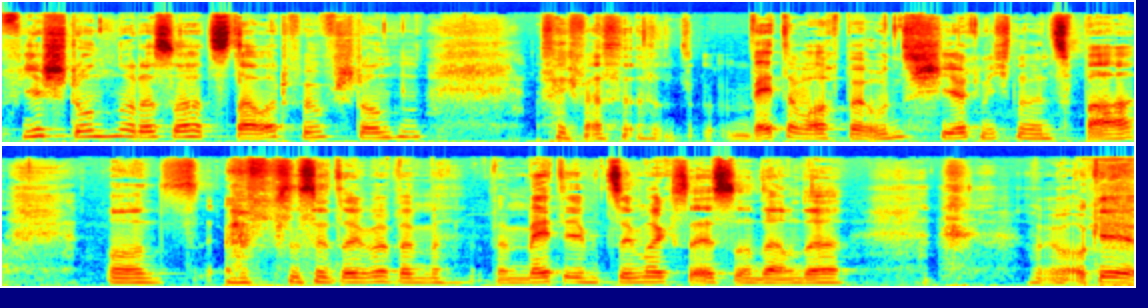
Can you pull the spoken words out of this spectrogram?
vier Stunden oder so hat es dauert, fünf Stunden. Ich weiß, das Wetter war auch bei uns schier, nicht nur ins Spa. Und wir sind da immer beim, beim Matti im Zimmer gesessen und haben da, okay,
